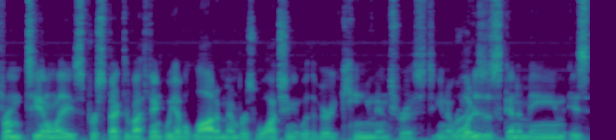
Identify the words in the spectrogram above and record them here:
from TNLA's perspective, I think we have a lot of members watching it with a very keen interest. You know, what is this going to mean? Is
